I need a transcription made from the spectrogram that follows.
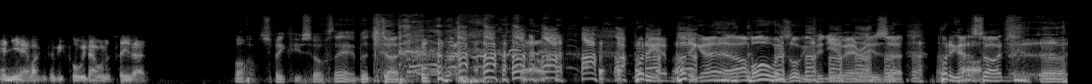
and yeah, like I said before, we don't want to see that. Well, speak for yourself there, but uh, putting, putting uh, I'm always looking for new areas. Uh, putting that aside, uh,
